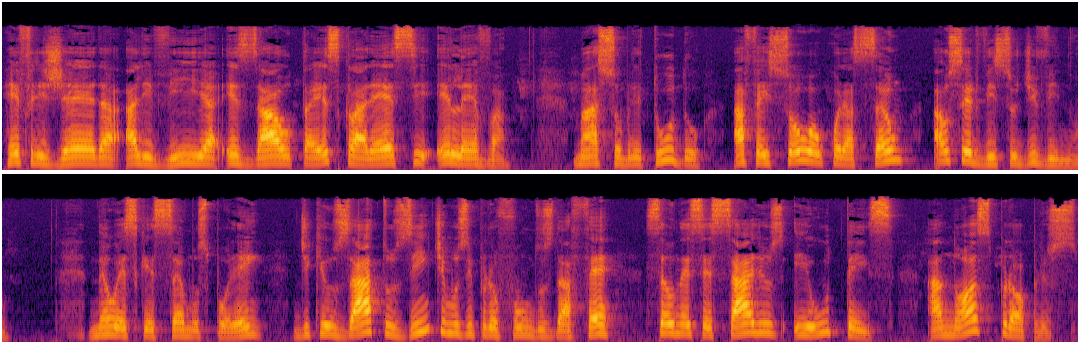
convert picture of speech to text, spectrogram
refrigera, alivia, exalta, esclarece, eleva, mas, sobretudo, afeiçoa o coração ao serviço divino. Não esqueçamos, porém, de que os atos íntimos e profundos da fé são necessários e úteis a nós próprios.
